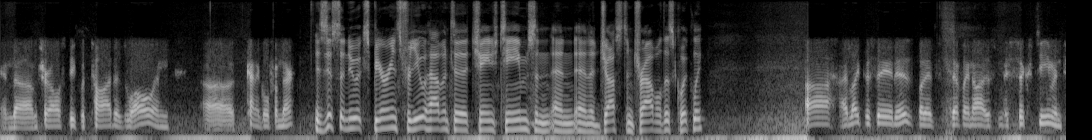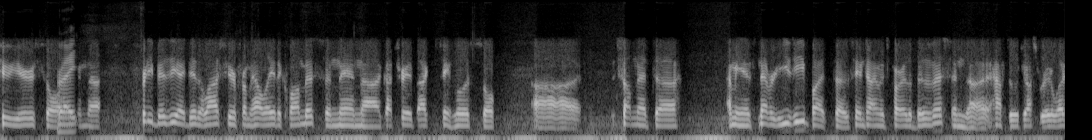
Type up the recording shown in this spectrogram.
and uh, I'm sure I'll speak with Todd as well, and uh, kind of go from there. Is this a new experience for you, having to change teams and and, and adjust and travel this quickly? Uh, I'd like to say it is, but it's definitely not. It's my sixth team in two years, so right. I've been uh, pretty busy. I did it last year from LA to Columbus, and then uh, got traded back to St. Louis. So uh, it's something that uh, I mean, it's never easy, but at the same time, it's part of the business, and uh, have to adjust right away.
